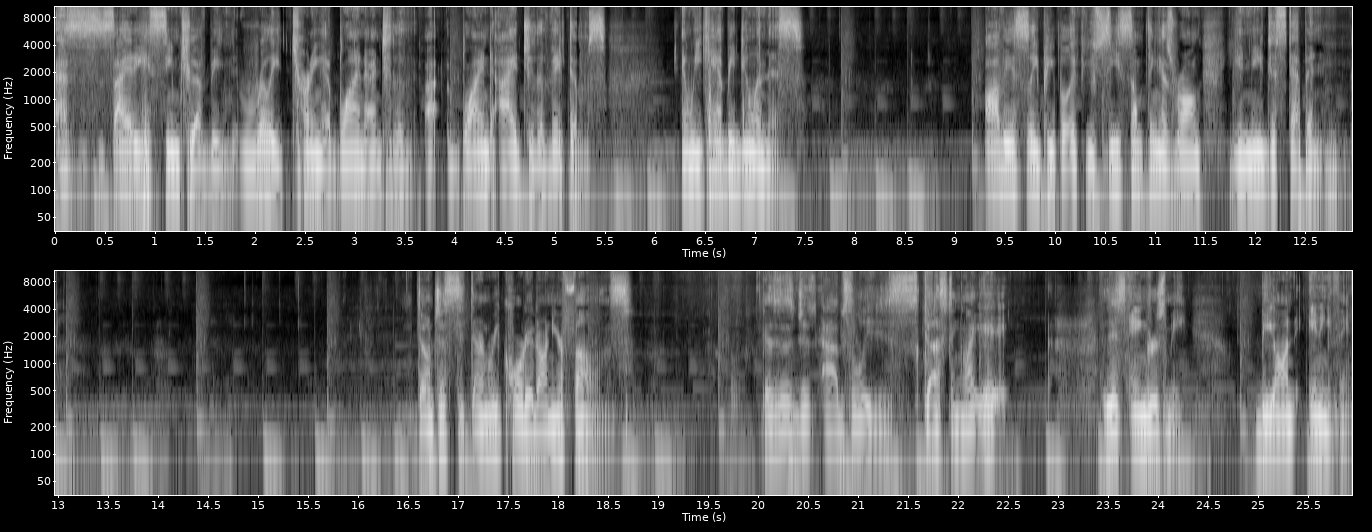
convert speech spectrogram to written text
as a society seem to have been really turning a blind eye to the uh, blind eye to the victims and we can't be doing this. Obviously, people, if you see something is wrong, you need to step in. Don't just sit there and record it on your phones. Because this is just absolutely disgusting. Like, it, this angers me beyond anything.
